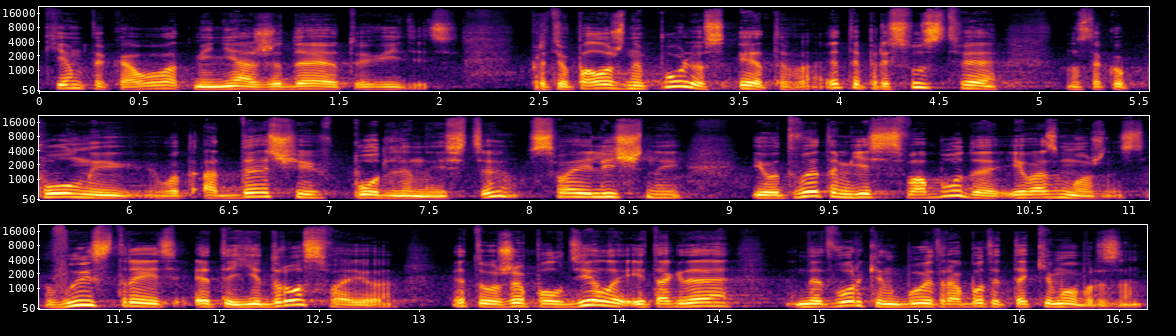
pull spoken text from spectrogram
кем-то, кого от меня ожидают увидеть. Противоположный полюс этого – это присутствие у нас такой полной вот отдачи в подлинности своей личной. И вот в этом есть свобода и возможность. Выстроить это ядро свое – это уже полдела, и тогда нетворкинг будет работать таким образом.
